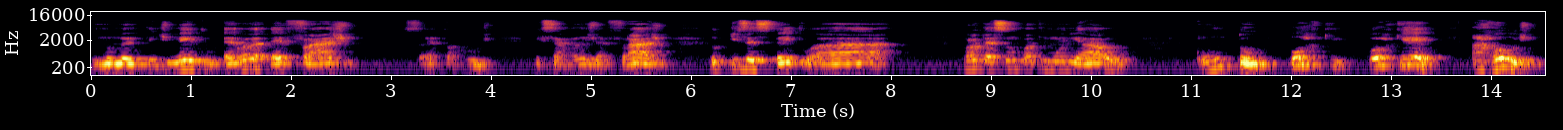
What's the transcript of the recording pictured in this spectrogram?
no meu entendimento, ela é frágil, certo? A RUD, esse arranjo é frágil no que diz respeito à proteção patrimonial como um todo. Por quê? Porque a holding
